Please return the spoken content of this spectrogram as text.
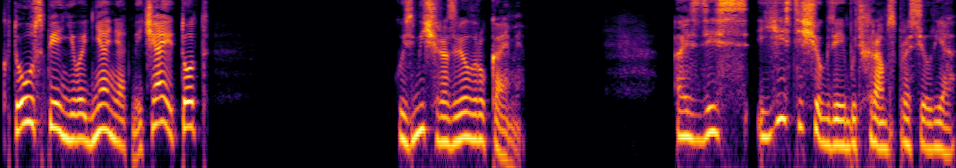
Кто Успеньего дня не отмечает, тот...» Кузьмич развел руками. «А здесь есть еще где-нибудь храм?» — спросил я.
